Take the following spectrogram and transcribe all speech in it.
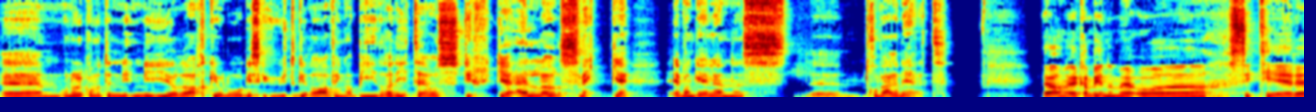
Um, og Når det kommer til nyere arkeologiske utgravinger, bidrar de til å styrke eller svekke evangelienes uh, troverdighet? Ja, jeg kan begynne med å sitere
